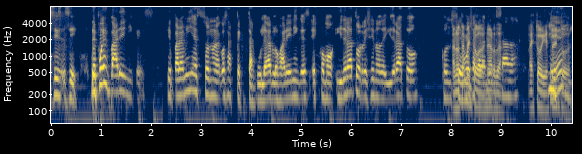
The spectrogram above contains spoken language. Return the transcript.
sí, sí, sí. Después, varéniques, que para mí es- son una cosa espectacular. Los varéniques es como hidrato relleno de hidrato con Anotame cebolla todas, Narda. Ahí estoy, estoy ¿Eh? en todas.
